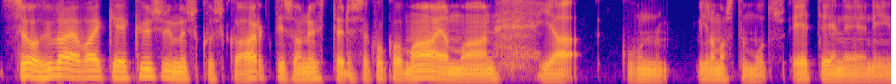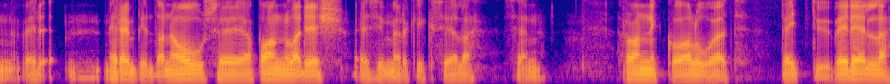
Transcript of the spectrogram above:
Se on hyvä ja vaikea kysymys, koska Arktis on yhteydessä koko maailmaan ja kun ilmastonmuutos etenee, niin merenpinta nousee ja Bangladesh esimerkiksi siellä sen rannikkoalueet peittyy vedellä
